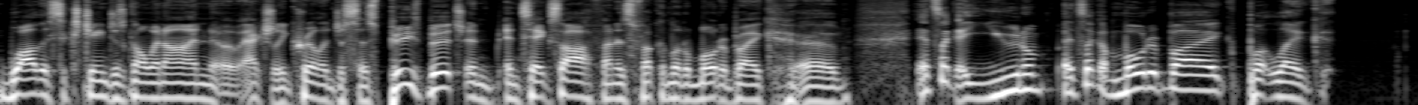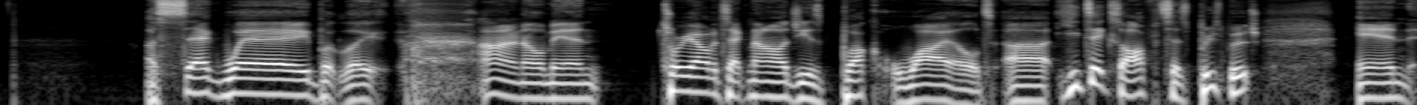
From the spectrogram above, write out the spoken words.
while this exchange is going on, uh, actually Krillin just says "peace, bitch" and, and takes off on his fucking little motorbike. Uh, it's like a uni- it's like a motorbike, but like a Segway, but like I don't know, man. Toriyama technology is buck wild. Uh, he takes off, says "peace, bitch," and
